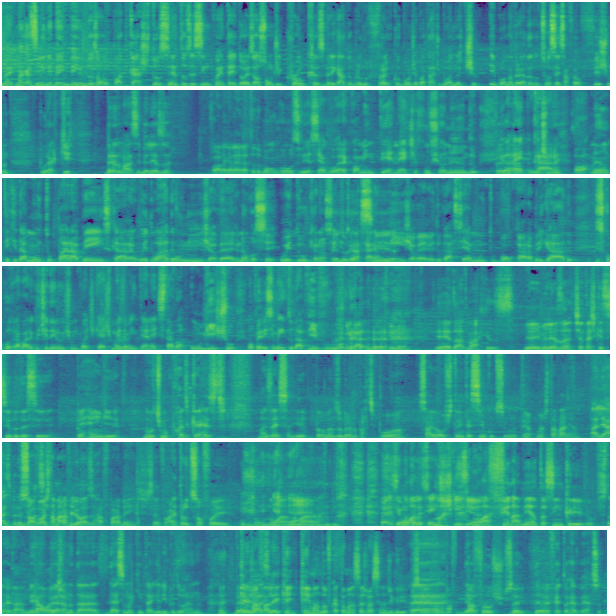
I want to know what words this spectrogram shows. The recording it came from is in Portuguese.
Mac Magazine, bem-vindos ao podcast 252 ao som de Crocus. Obrigado, Bruno Franco. Bom dia, boa tarde, boa noite e boa madrugada a todos vocês. Rafael Fishman por aqui. Breno Mazzi, beleza? Fala galera, tudo bom? Vamos ver se agora com a minha internet funcionando. Foi brabo o cara, último, ó, não, tem que dar muito parabéns, cara. O Eduardo é um ninja, velho. Não você. O Edu, que é o nosso Edu editor, o cara é um Garcia. ninja, velho. O Edu Garcia é muito bom, cara. Obrigado. Desculpa o trabalho que eu te dei no último podcast, mas a minha internet estava um lixo. Oferecimento da Vivo. Obrigado, meu filho. E aí, Eduardo Marques? E aí, beleza? Tinha até esquecido desse perrengue no último podcast, mas é isso aí. Pelo menos o Breno participou, saiu aos 35 do segundo tempo, mas tá valendo. Aliás, Breno E sua voz tá maravilhosa, Rafa, parabéns. A introdução foi num- numa. numa Parecia um numa- adolescente numa- de 15 Num anos. afinamento assim incrível. Estou Tá- me tá recuperando ótimo. da 15ª gripe do ano. Que Breno eu já falei, quem, quem mandou ficar tomando essas vacinas de gripe? isso aí é É, coisa pra, deu, pra frouxo. Isso aí. deu, deu efeito reverso.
